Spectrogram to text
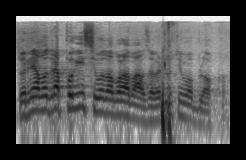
Torniamo tra pochissimo dopo la pausa per l'ultimo blocco.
